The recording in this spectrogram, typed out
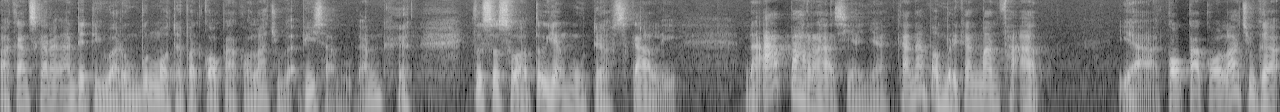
bahkan sekarang Anda di warung pun mau dapat Coca-Cola juga bisa, bukan? itu sesuatu yang mudah sekali. Nah, apa rahasianya? Karena memberikan manfaat. Ya, Coca-Cola juga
